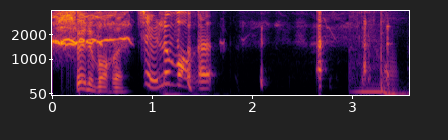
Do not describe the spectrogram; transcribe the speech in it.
Schöne Woche. Schöne Woche.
